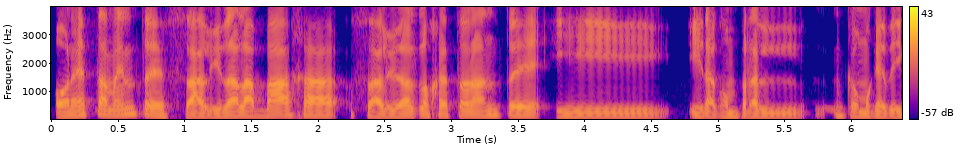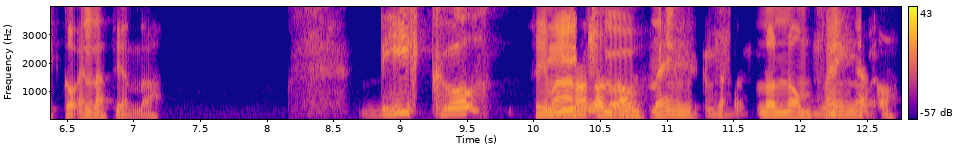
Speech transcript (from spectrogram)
honestamente, salir a las bajas, salir a los restaurantes y ir a comprar como que discos en las tiendas. ¿Disco? Sí, mano, los long playing, los long playing, eso.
